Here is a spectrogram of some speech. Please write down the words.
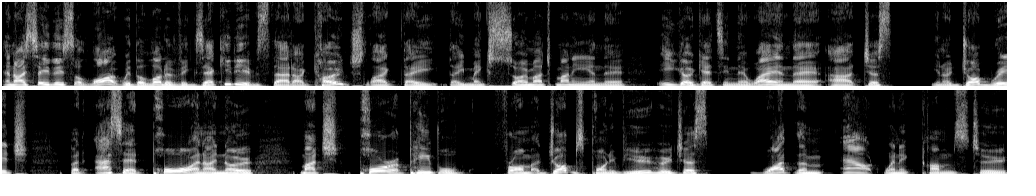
And I see this a lot with a lot of executives that I coach. Like they they make so much money and their ego gets in their way and they are just, you know, job rich, but asset poor. And I know much poorer people from a jobs point of view who just wipe them out when it comes to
